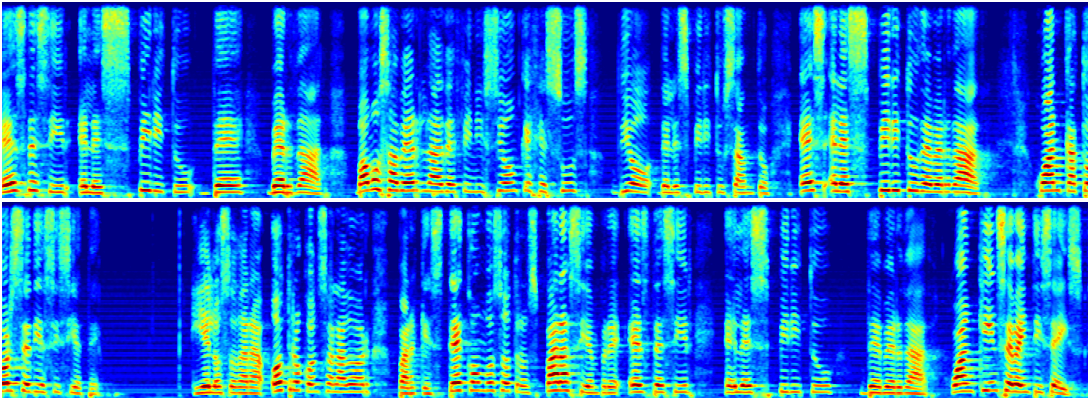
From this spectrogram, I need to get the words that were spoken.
es decir, el Espíritu de verdad. Vamos a ver la definición que Jesús dio del Espíritu Santo. Es el Espíritu de verdad. Juan 14, 17 y Él os dará otro consolador para que esté con vosotros para siempre, es decir, el Espíritu de verdad. Juan 15, 26.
